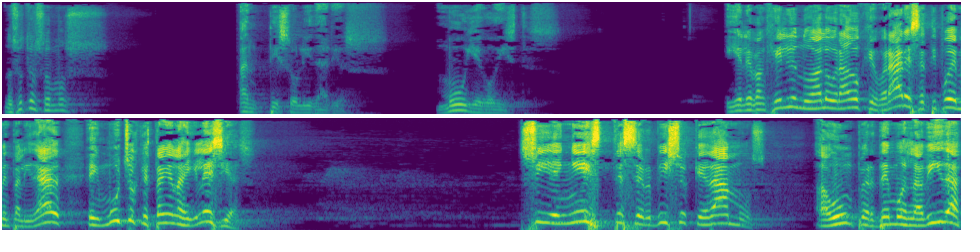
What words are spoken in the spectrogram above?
Nosotros somos antisolidarios, muy egoístas. Y el Evangelio no ha logrado quebrar ese tipo de mentalidad en muchos que están en las iglesias. Si en este servicio que damos aún perdemos la vida,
